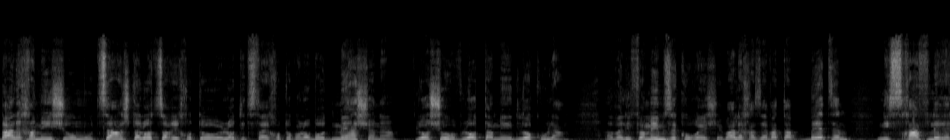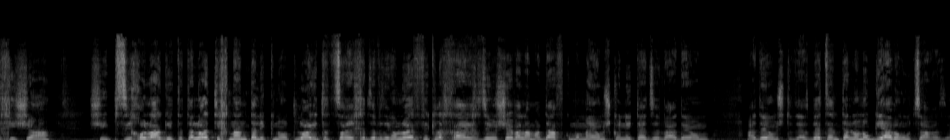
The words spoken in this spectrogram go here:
בא לך מישהו, מוצר שאתה לא צריך אותו, לא תצטרך אותו גם לא בעוד 100 שנה, לא שוב, לא תמיד, לא כולם. אבל לפעמים זה קורה שבא לך זה ואתה בעצם נסחף לרכישה שהיא פסיכולוגית, אתה לא תכננת לקנות, לא היית צריך את זה וזה גם לא הפיק לך ערך, זה יושב על המדף כמו מהיום שקנית את זה ועד היום, עד היום שאתה יודע. אז בעצם אתה לא נוגע במוצר הזה,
